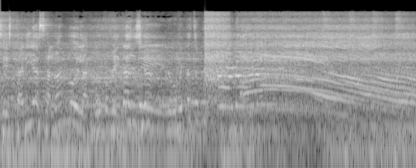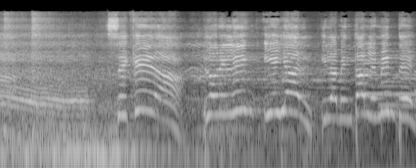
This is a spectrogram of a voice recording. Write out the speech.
se estaría salvando de la competencia. ¿Lo comentaste? ¡No, no! Se queda Lorelén y Eyal y lamentablemente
